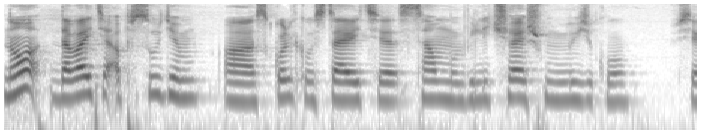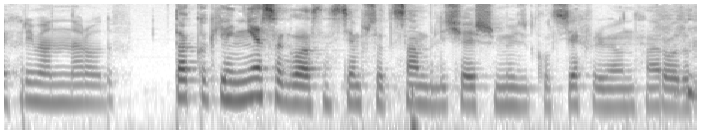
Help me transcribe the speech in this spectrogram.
Но давайте обсудим, а, сколько вы ставите самому величайшему мюзиклу всех времен народов так как я не согласна с тем, что это самый величайший мюзикл всех времен народов,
